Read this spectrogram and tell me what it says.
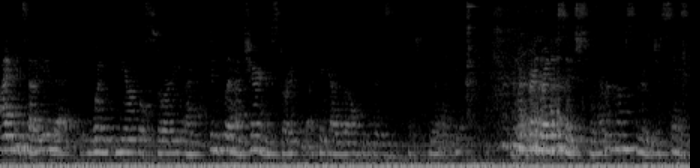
I can tell you that one miracle story, I didn't plan on sharing this story, but I think I will because I just feel like it. My friend Brenda said, just whatever comes through, just say it.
